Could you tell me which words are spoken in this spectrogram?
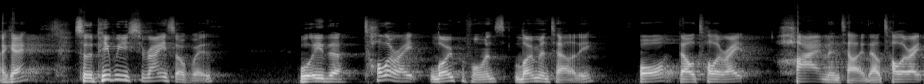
Okay? So the people you surround yourself with will either tolerate low performance, low mentality, or they'll tolerate high mentality. They'll tolerate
